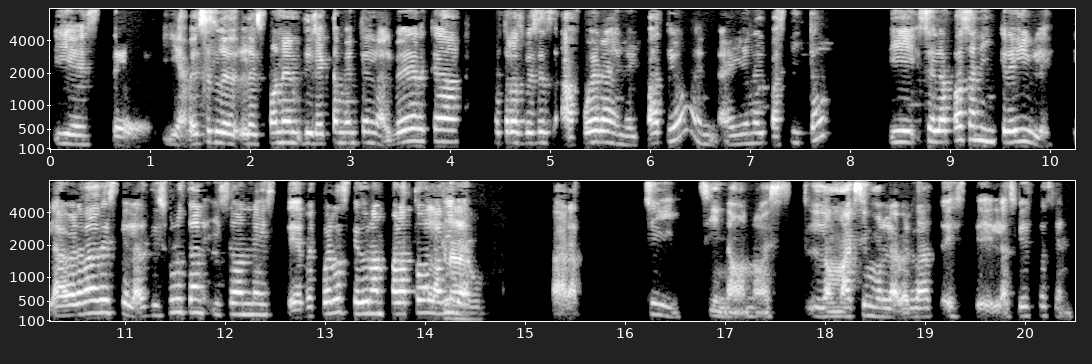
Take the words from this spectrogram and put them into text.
Y este, y a veces les ponen directamente en la alberca, otras veces afuera en el patio, ahí en el pastito, y se la pasan increíble la verdad es que las disfrutan y son este recuerdos que duran para toda la vida. Para sí, sí, no, no es lo máximo, la verdad, este, las fiestas en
